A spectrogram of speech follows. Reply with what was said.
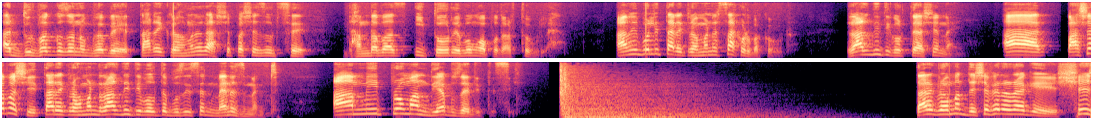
আর দুর্ভাগ্যজনকভাবে তারেক রহমানের আশেপাশে জুটছে ধান্দাবাজ, ইতর এবং অপদার্থগুলা। আমি বলি তারেক রহমানের চাকর বাকর। রাজনীতি করতে আসে নাই। আর পাশাপাশি তারেক রহমান রাজনীতি বলতে বুঝিয়েছেন ম্যানেজমেন্ট আমি প্রমাণ দিয়া বুঝাই দিতেছি। তারেক রহমান দেশে ফেরার আগে শেষ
